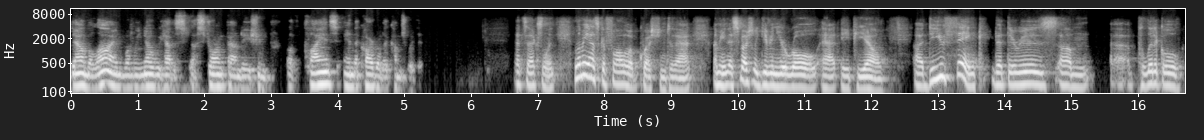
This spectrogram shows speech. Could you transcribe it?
down the line when we know we have a, a strong foundation of clients and the cargo that comes with it. That's excellent. Let me ask a follow up question to that. I mean, especially given your role at APL, uh, do you think that there is um, political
